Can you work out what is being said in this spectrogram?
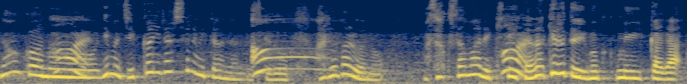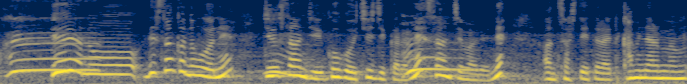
なんかあの、今実家にいらっしゃるみたいなんですけど、はるばるあの浅草まで来ていただけるという3日が。であので参加の方はね13時、うん、午後1時からね、うん、3時までねあのさせていただいて雷も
